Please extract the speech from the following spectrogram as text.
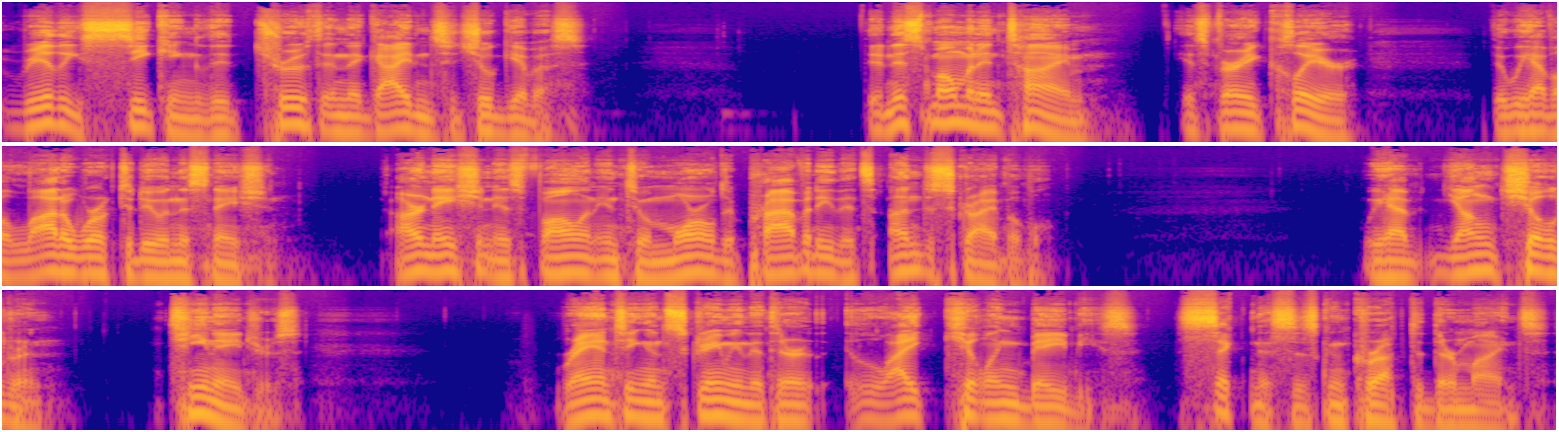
really seeking the truth and the guidance that you'll give us. In this moment in time, it's very clear that we have a lot of work to do in this nation. Our nation has fallen into a moral depravity that's undescribable. We have young children, teenagers, ranting and screaming that they're like killing babies. Sickness has corrupted their minds.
